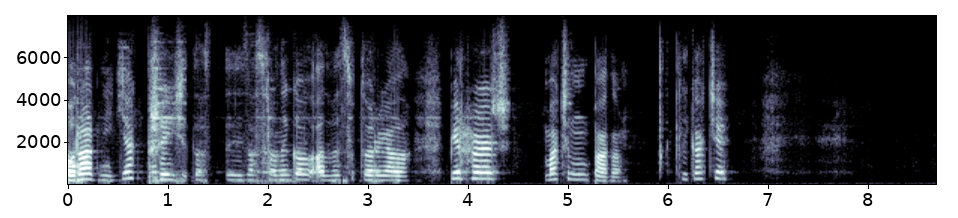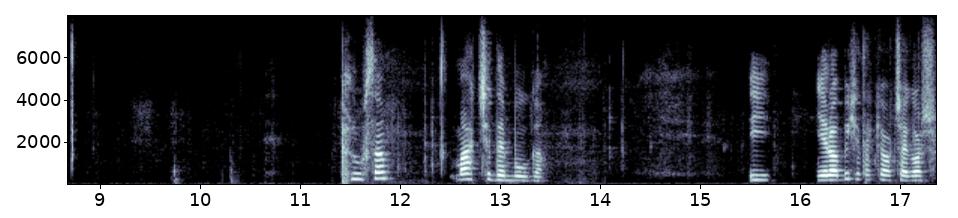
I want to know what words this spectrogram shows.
Poradnik, jak przejść y, zasranego advance tutoriala. Pierwsza rzecz, macie numpada. Klikacie plusa, macie debuga. I nie robicie takiego czegoś.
